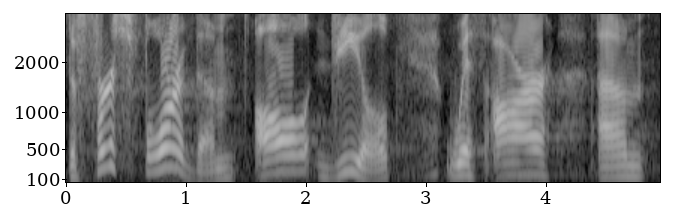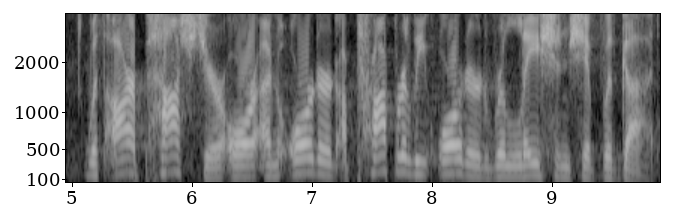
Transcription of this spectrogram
the first four of them all deal with our. Um, with our posture or an ordered, a properly ordered relationship with God.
